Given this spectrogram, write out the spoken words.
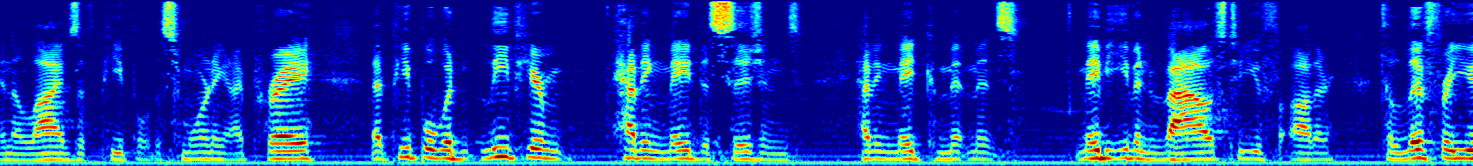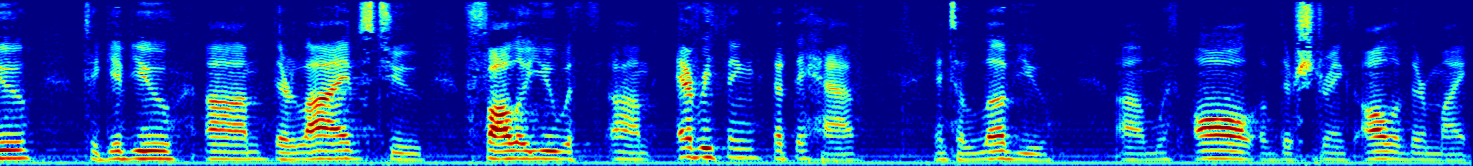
and the lives of people this morning. I pray that people would leave here having made decisions, having made commitments, maybe even vows to you, Father, to live for you, to give you um, their lives, to follow you with um, everything that they have, and to love you um, with all of their strength, all of their might,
